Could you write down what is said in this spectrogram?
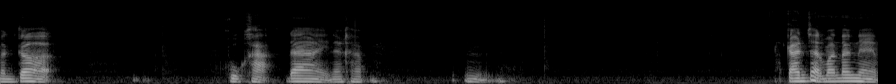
มันก็ขรุขะได้นะครับการจัดวางตำแหน่ง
